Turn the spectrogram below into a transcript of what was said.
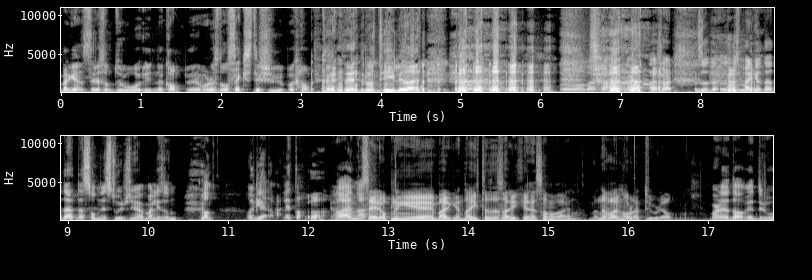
bergensere som dro under kampuret hvor det står 67 på kampuret. De dro tidlig der. oh, det er så herlig. Det er så herlig. Altså, det, er sånne historier som gjør meg litt sånn Nå gleder jeg meg litt, da. Ja. Har vært på serieåpning i Bergen. Da gikk det dessverre ikke samme veien. Men det var en ålreit tur, det òg. Var det da vi dro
